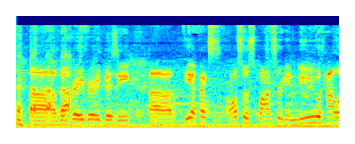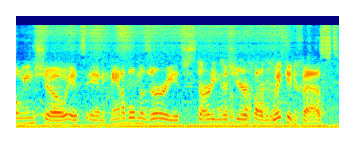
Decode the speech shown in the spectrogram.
Uh, been very, very busy. Uh, VFX is also sponsoring a new Halloween show. It's in Hannibal, Missouri. It's starting this year called Wicked Fest.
